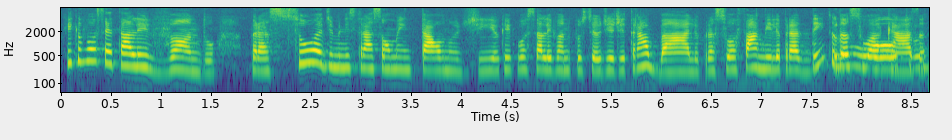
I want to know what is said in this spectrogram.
O que, que você está levando para a sua administração mental no dia, o que, que você está levando para o seu dia de trabalho, para a sua família, para dentro pro da sua outro. casa,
